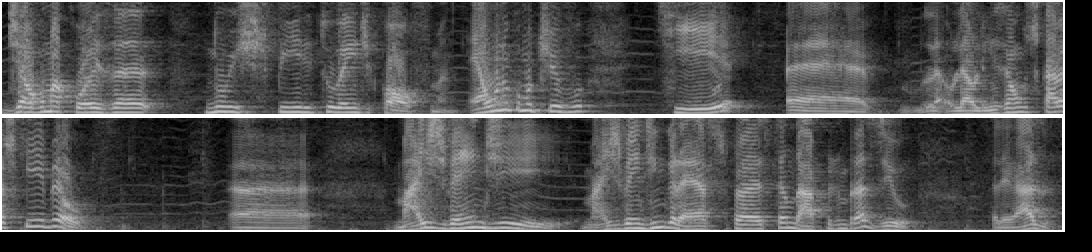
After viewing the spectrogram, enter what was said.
de alguma coisa no espírito Andy Kaufman. É o único motivo que é, o Léo Lins é um dos caras que, meu, é, mais vende mais vende ingresso para stand-up no Brasil, tá ligado?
